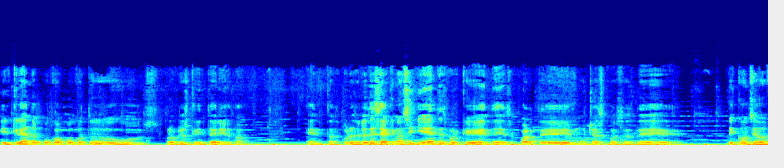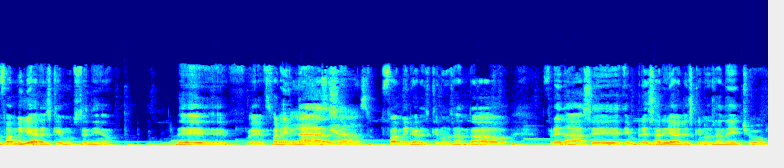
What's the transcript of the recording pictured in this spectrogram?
ir creando poco a poco tus propios criterios, ¿no? Entonces, por eso les decía que los siguientes, porque de eso parte muchas cosas de, consejos familiares que hemos tenido, de eh, familiares que nos han dado, frenadas eh, empresariales que nos han hecho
